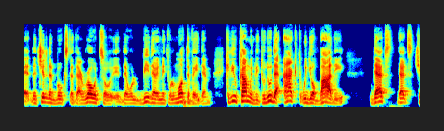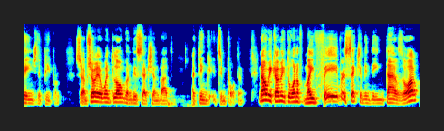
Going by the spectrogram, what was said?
uh, the children books that I wrote so they will be there and it will motivate them. Can you come with me to do the act with your body? That's, that's change the people. So I'm sorry I went long on this section, but I think it's important. Now we're coming to one of my favorite section in the entire Zohar.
